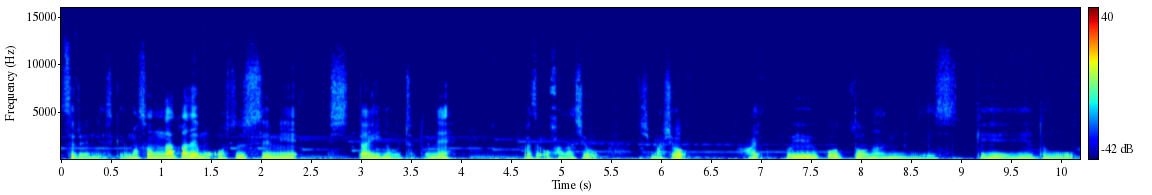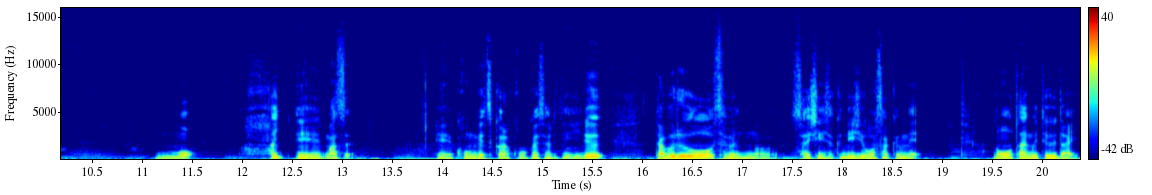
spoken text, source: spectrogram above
するんですけど、まあ、その中でもおすすめしたいのをちょっとね、まずお話をしましょう。はい。ということなんですけども、はい。えー、まず、えー、今月から公開されている007の最新作25作目、No Time to Die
